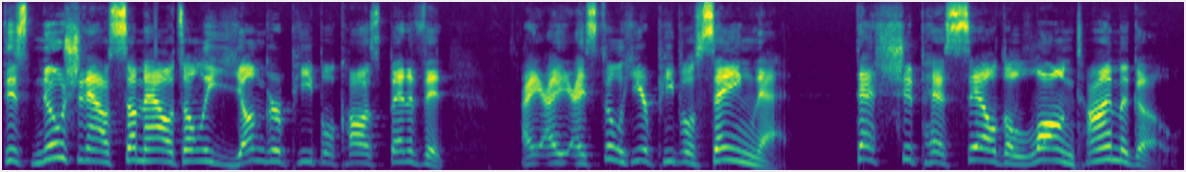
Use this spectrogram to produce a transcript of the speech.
This notion how somehow it's only younger people cause benefit. I, I, I still hear people saying that. That ship has sailed a long time ago.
